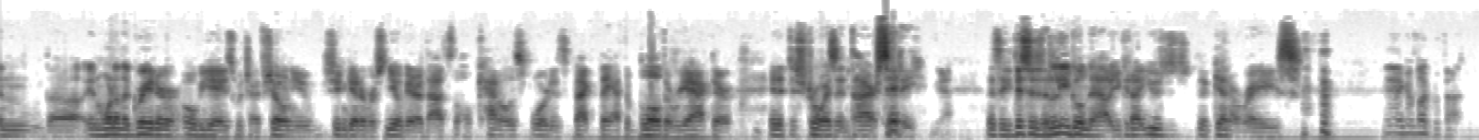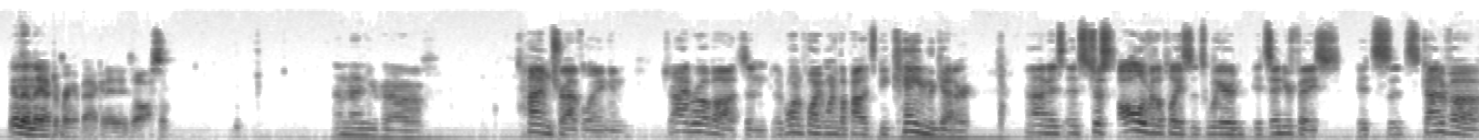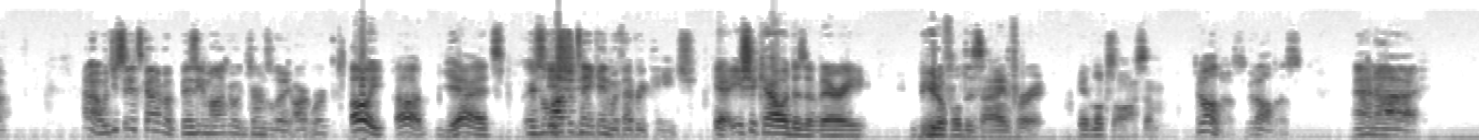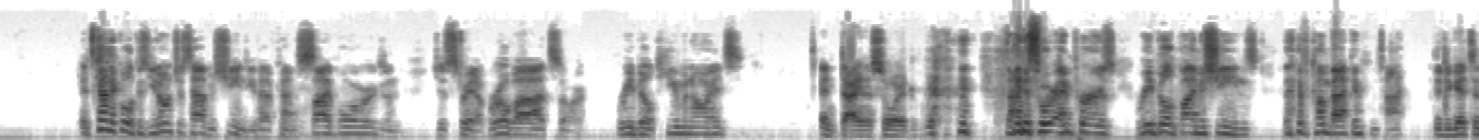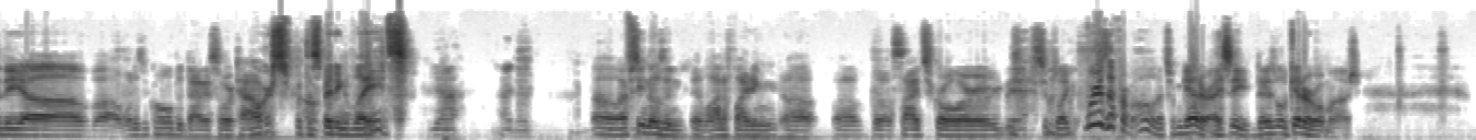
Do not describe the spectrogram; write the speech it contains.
And uh, in one of the Getter OVAs, which I've shown you, Shin Getter versus Neo Getter, that's the whole catalyst for it is the fact they have to blow the reactor and it destroys the entire city. Yeah. They say, this is illegal now, you cannot use the Getter rays. Yeah, good luck with that. and then they have to bring it back, and it is awesome. And then you have time traveling and giant robots, and at one point one of the pilots became the Getter. And it's it's just all over the place. It's weird. It's in your face. It's it's kind of a I don't know. Would you say it's kind of a busy manga in terms of the artwork? Oh, uh, yeah, it's There's a lot to take in with every page. yeah. Ishikawa does a very beautiful design for it. It looks awesome. It all does. It all does. And uh, it's kind of cool because you don't just have machines. You have kind of cyborgs and just straight up robots or rebuilt humanoids, And Dinosaur, dinosaur emperors rebuilt by machines that have come back in time. Did you get to the uh, uh, what is it called? The dinosaur towers with the Oh, spinning blades. Yeah, I did. Oh, I've seen those in, in a lot of fighting. Uh, uh, the side scroller. Yeah. Like, where is that from? Oh, that's from Getter. I see. There's a little Getter homage.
